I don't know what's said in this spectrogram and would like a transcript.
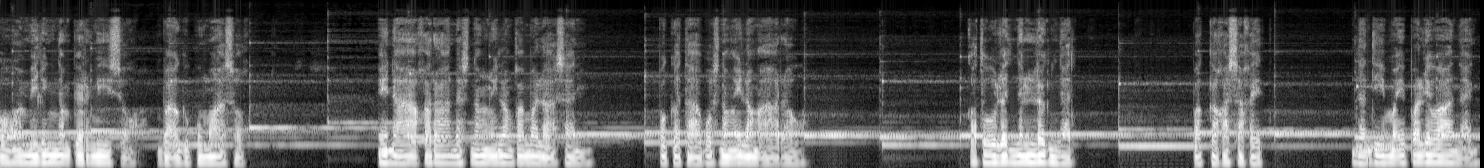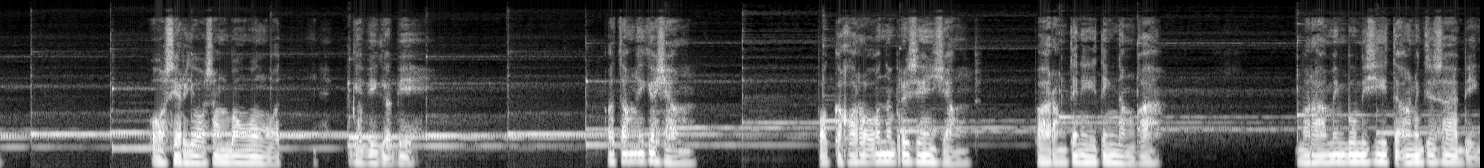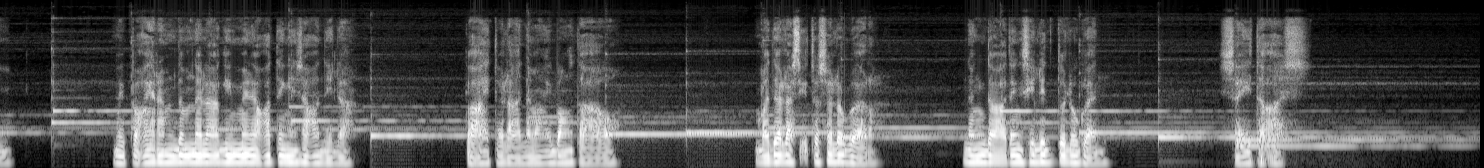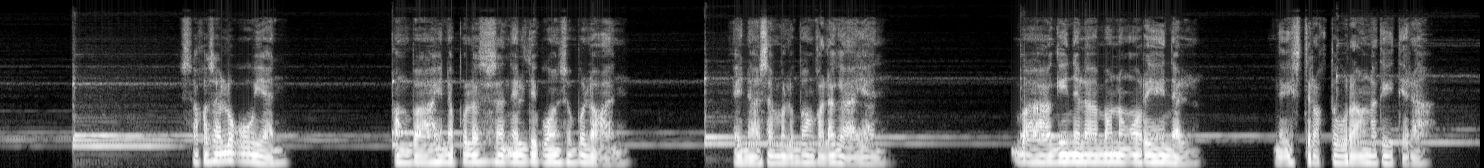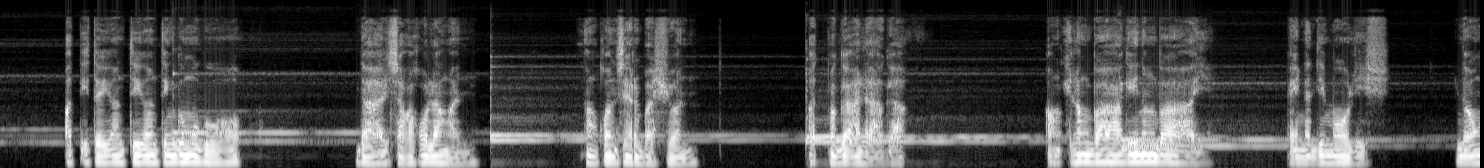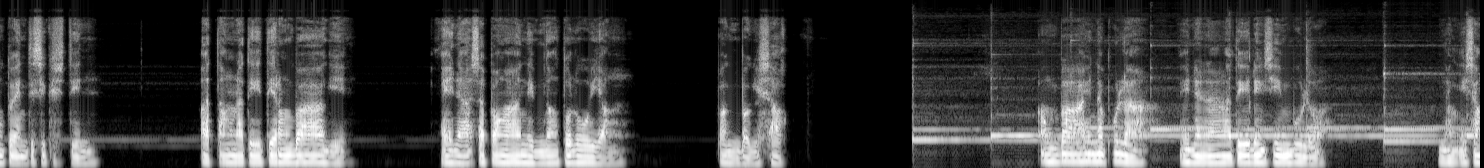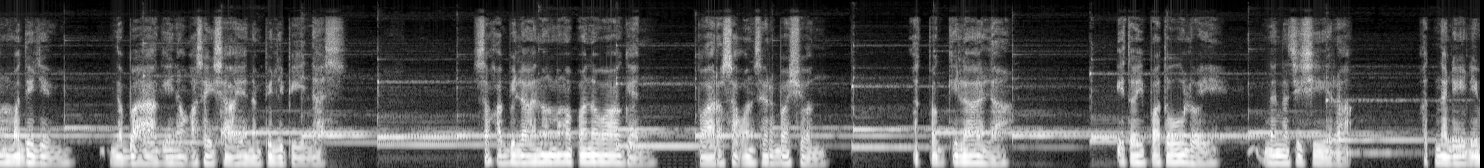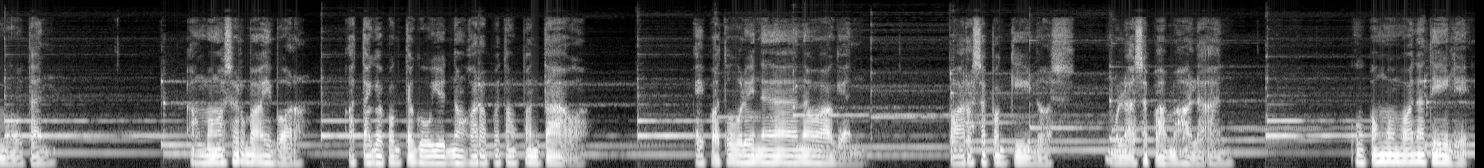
o humiling ng permiso bago pumasok ay nakakaranas ng ilang kamalasan pagkatapos ng ilang araw. Katulad ng lagnat, pagkakasakit na di maipaliwanag o seryosong bangungot gabi-gabi. At ang ikasyam, pagkakaroon ng presensyang parang tinitingnan ka. Maraming bumisita ang nagsasabing may pakiramdam na laging may nakatingin sa kanila kahit wala namang ibang tao. Madalas ito sa lugar ng dating silid tulugan sa itaas. Sa kasalukuyan, ang bahay na pula sa San Ildefonso, Bulacan ay nasa malubhang kalagayan. Bahagi na lamang ng orihinal na istruktura ang natitira at ito'y unti-unting gumuguho dahil sa kakulangan ng konserbasyon at pag-aalaga. Ang ilang bahagi ng bahay ay na-demolish noong 2016 at ang natitirang bahagi ay nasa panganib ng tuluyang pagbagsak. Ang bahay na pula ay nananatiling simbolo ng isang madilim na bahagi ng kasaysayan ng Pilipinas. Sa kabila ng mga panawagan para sa konserbasyon at pagkilala, ito'y patuloy na nasisira at nalilimutan. Ang mga survivor at tagapagtaguyod ng karapatang pantao ay patuloy na nananawagan para sa pagkilos mula sa pamahalaan upang mamanatili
